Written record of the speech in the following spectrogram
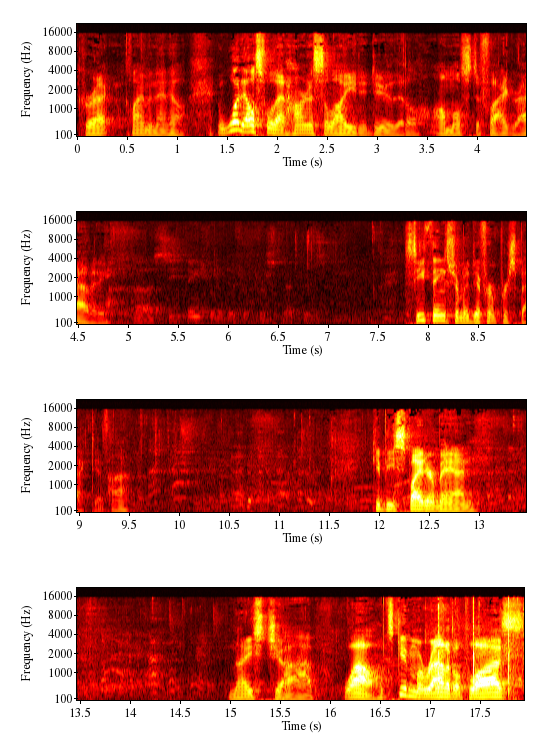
Correct? Climbing that hill. And what else will that harness allow you to do that'll almost defy gravity? Uh, see things from a different perspective. See things from a different perspective, huh? Could be Spider Man. Nice job. Wow. Let's give him a round of applause.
